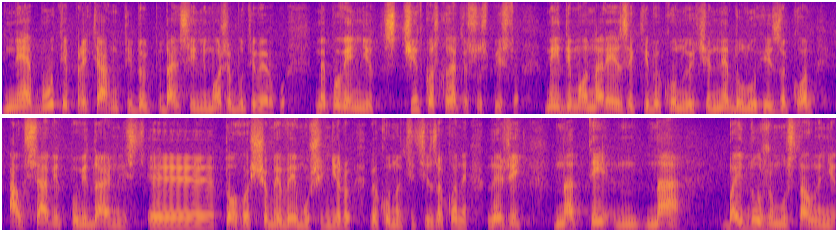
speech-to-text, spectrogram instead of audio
не бути притягнутий до відповідальності і не може бути вироку. Ми повинні чітко сказати суспільству: ми йдемо на ризики, виконуючи недолугий закон. А вся відповідальність е, того, що ми вимушені виконувати ці закони, лежить на ти на байдужому ставленні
